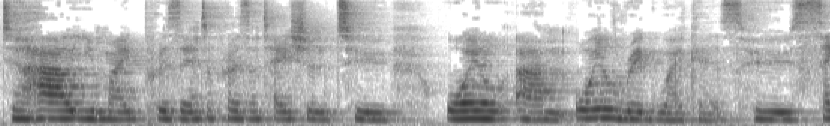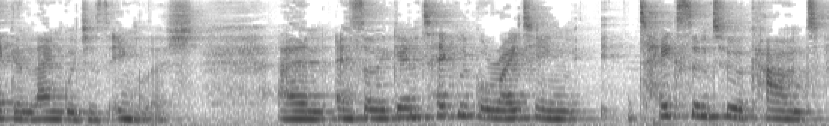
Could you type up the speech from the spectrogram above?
to how you might present a presentation to oil, um, oil rig workers whose second language is English. And, and so, again, technical writing takes into account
